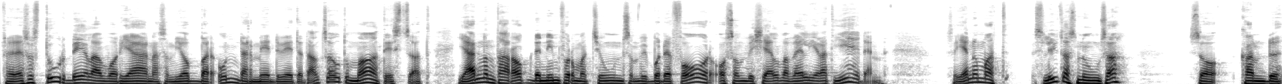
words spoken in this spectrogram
För det är så stor del av vår hjärna som jobbar undermedvetet, alltså automatiskt, så att hjärnan tar upp den information som vi både får och som vi själva väljer att ge den. Så genom att sluta snosa så kan du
